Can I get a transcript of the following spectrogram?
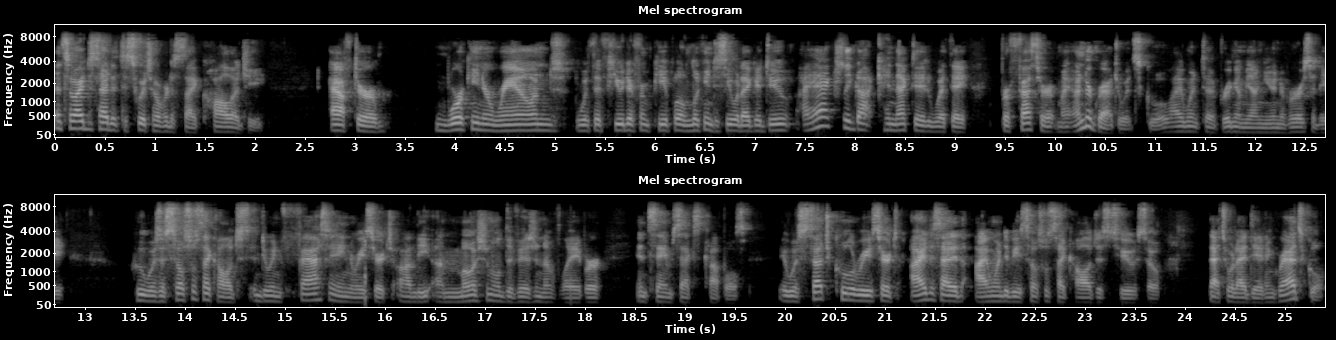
And so I decided to switch over to psychology. After working around with a few different people and looking to see what I could do, I actually got connected with a professor at my undergraduate school. I went to Brigham Young University who was a social psychologist and doing fascinating research on the emotional division of labor in same sex couples. It was such cool research. I decided I wanted to be a social psychologist too. So that's what I did in grad school.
